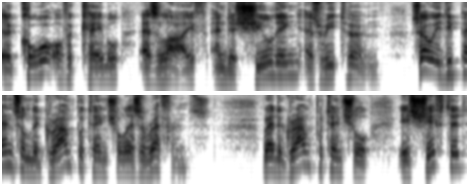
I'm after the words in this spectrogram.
a core of a cable as live and the shielding as return. So it depends on the ground potential as a reference. Where the ground potential is shifted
